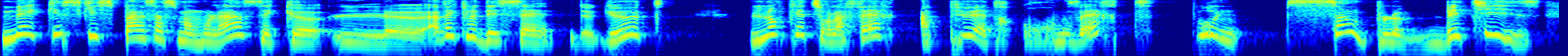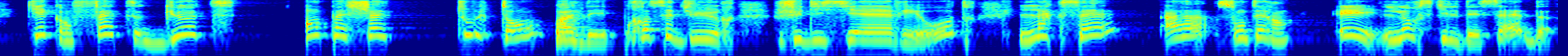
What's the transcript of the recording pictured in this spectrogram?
Mais qu'est-ce qui se passe à ce moment-là? C'est que avec le décès de Goethe, l'enquête sur l'affaire a pu être rouverte pour une simple bêtise, qui est qu'en fait, Goethe empêchait tout le temps, par Ouais. des procédures judiciaires et autres, l'accès à son terrain. Et lorsqu'il décède,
